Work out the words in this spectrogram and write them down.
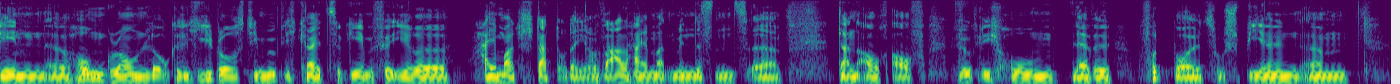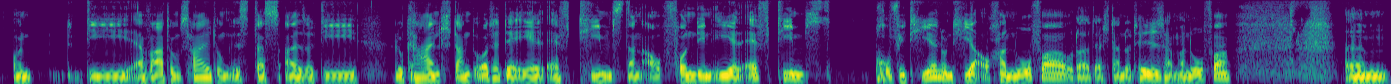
den äh, Homegrown Local Heroes die Möglichkeit zu geben, für ihre Heimatstadt oder ihre Wahlheimat mindestens äh, dann auch auf wirklich hohem Level Football zu spielen. Ähm, und die Erwartungshaltung ist, dass also die lokalen Standorte der ELF-Teams dann auch von den ELF-Teams profitieren und hier auch Hannover oder der Standort Hildesheim Hannover ähm,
